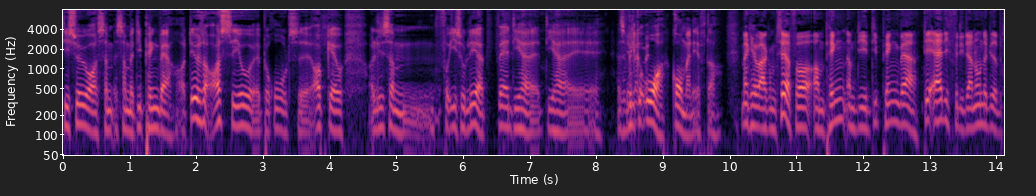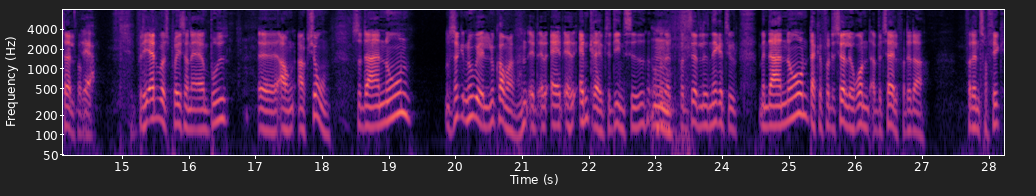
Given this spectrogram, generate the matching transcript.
de søgeord, som, som er de penge værd. Og det er jo så også SEO-byråets øh, opgave at ligesom få isoleret, hvad er de her, de her øh, altså hvilke men- ord går man efter. Man kan jo argumentere for, om, penge, om de er de penge værd. Det er de, fordi der er nogen, der gider betale for dem. Ja. Fordi AdWords-priserne er en bud øh, au- auktion. Så der er nogen... Så nu, vil, nu kommer et, et, et, et angreb til din side, mm. uden at få det til at lyde negativt. Men der er nogen, der kan få det til at løbe rundt og betale for det der. For den trafik,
